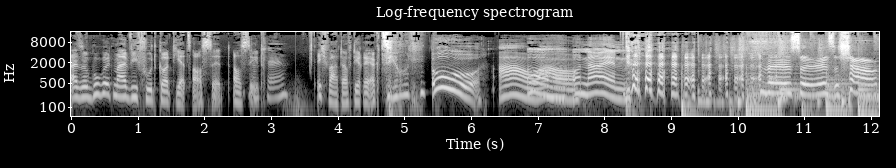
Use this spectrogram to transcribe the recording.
Also googelt mal, wie Food God jetzt aussieht. aussieht. Okay. Ich warte auf die Reaktion. Oh, Ah, oh, wow. oh nein. This is a show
